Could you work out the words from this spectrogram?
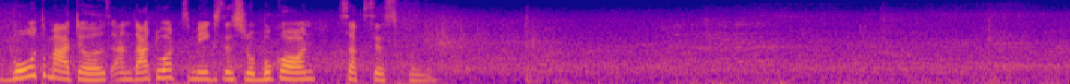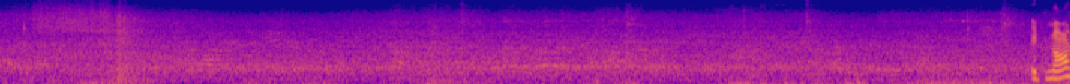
both matters, and that's what makes this Robocon successful. It's not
